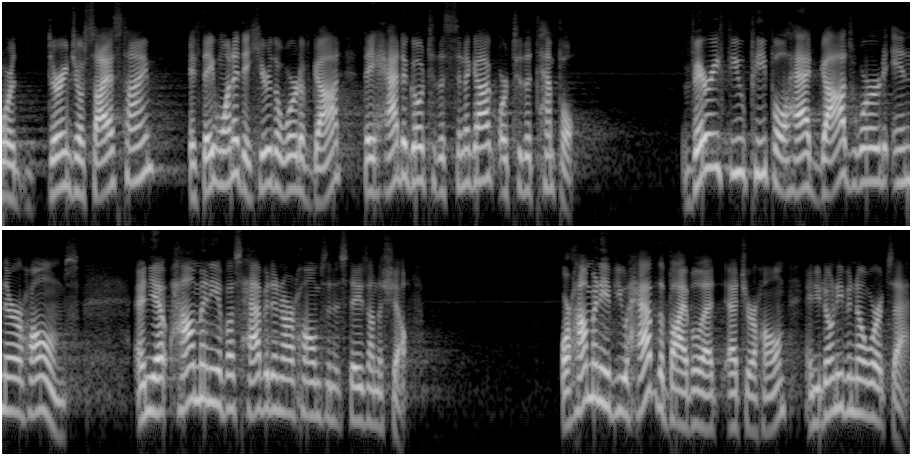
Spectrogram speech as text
For during Josiah's time, if they wanted to hear the word of God, they had to go to the synagogue or to the temple. Very few people had God's word in their homes. And yet, how many of us have it in our homes and it stays on the shelf? Or how many of you have the Bible at, at your home and you don't even know where it's at?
